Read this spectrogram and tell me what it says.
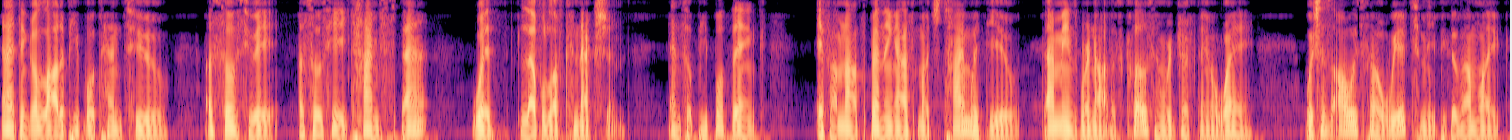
and i think a lot of people tend to associate associate time spent with level of connection. And so people think if I'm not spending as much time with you, that means we're not as close and we're drifting away, which has always felt weird to me because I'm like,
